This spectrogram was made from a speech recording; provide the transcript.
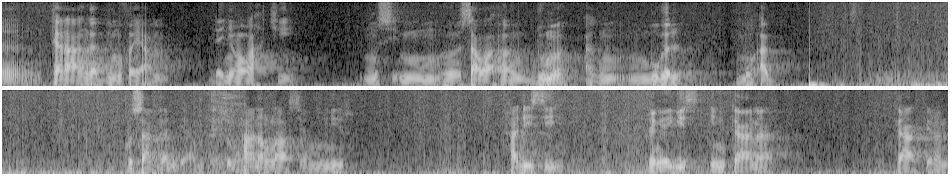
euh, teraanga bi mu fay am dañoo wax ci musi euh, sawa euh, duma ak mbugal mu ab ku sàggan di am subhaanallah Cheikh Munir xadis yi da gis in kaafiran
